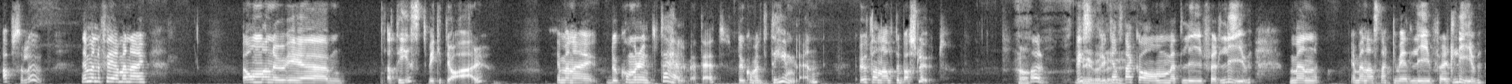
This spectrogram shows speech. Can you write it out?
absolut. Nej men för jag menar... Om man nu är mm, ateist, vilket jag är. Jag menar, då kommer du inte till helvetet. Du kommer inte till himlen. Utan allt är bara slut. Ja, Visst, du kan det. snacka om ett liv för ett liv. Men jag menar, snackar vi ett liv för ett liv.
